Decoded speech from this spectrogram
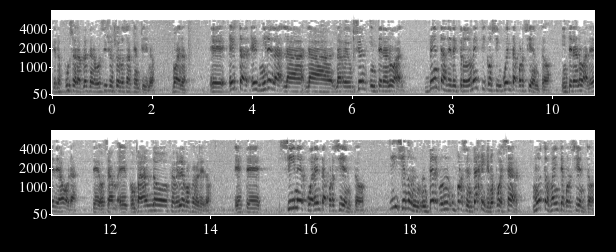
que nos puso la plata en el bolsillo todos los argentinos. Bueno, eh, esta, eh, miren la, la, la, la reducción interanual. Ventas de electrodomésticos 50% interanual, ¿eh? De ahora. o sea, eh, comparando febrero con febrero. Este, cines 40%. Sigue siendo un, porcentaje que no puede ser. Motos 20%.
